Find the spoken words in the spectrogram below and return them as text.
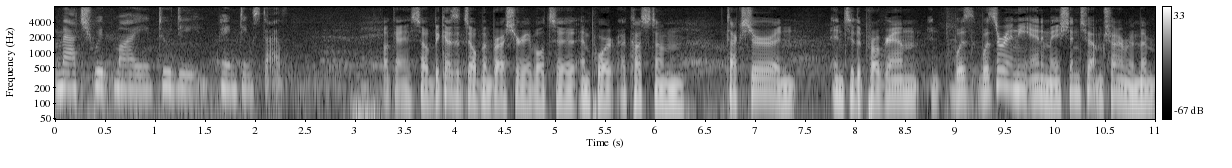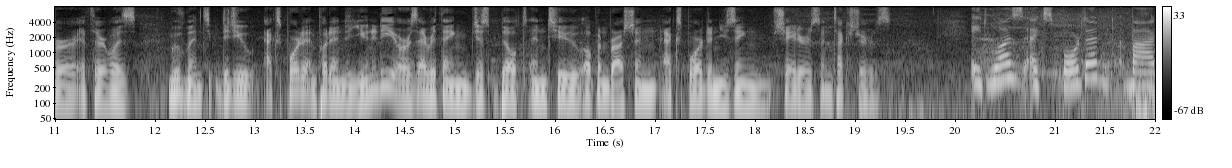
match with my 2D painting style. Okay, so because it's open brush, you're able to import a custom texture and into the program. Was was there any animation to it? I'm trying to remember if there was movement. Did you export it and put it into Unity, or is everything just built into OpenBrush and export and using shaders and textures? It was exported, but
